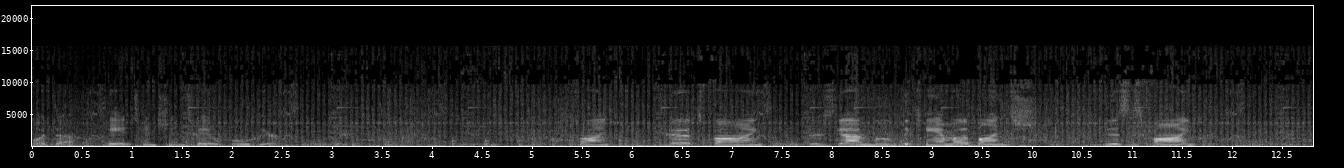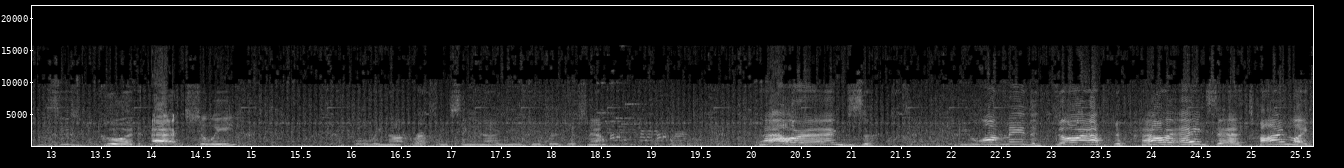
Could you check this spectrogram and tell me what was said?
What to pay attention to. Oh dear. Fine. It's fine. Just gotta move the camera a bunch. This is fine. This is good, actually. Fully not referencing another YouTuber just now. Power eggs! You want me to go after power eggs at a time like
